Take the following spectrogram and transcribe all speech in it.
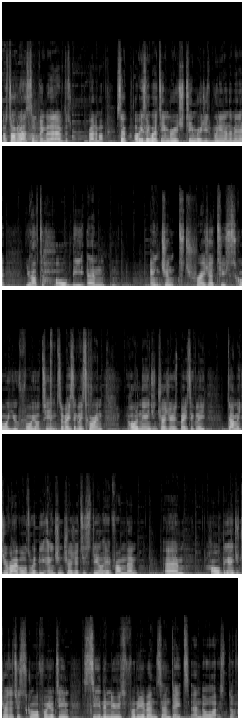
I was talking about something, but then I've just ran him off. So, obviously, we're Team Rouge. Team Rouge is winning at the minute. You have to hold the um, ancient treasure to score you for your team. So, basically, scoring, holding the ancient treasure is basically damage your rivals with the ancient treasure to steal it from them. Um, hold the ancient treasure to score for your team. See the news for the events and dates and all that stuff.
